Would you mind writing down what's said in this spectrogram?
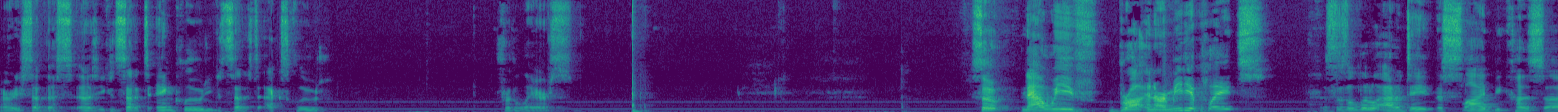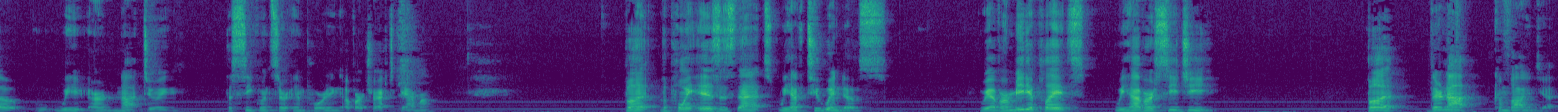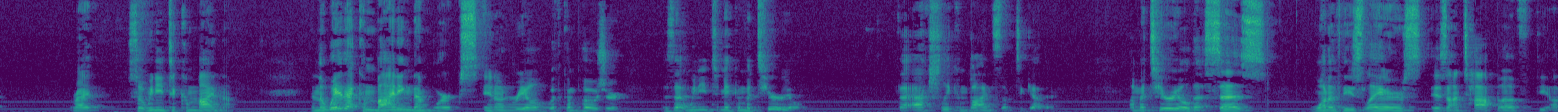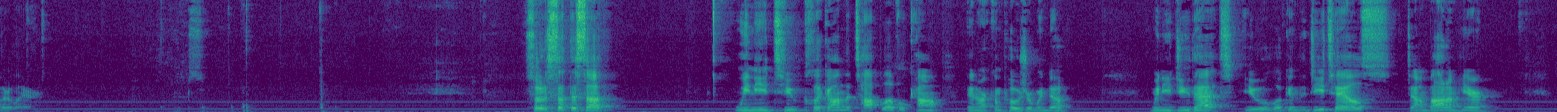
I already said this. Uh, you can set it to include, you can set it to exclude for the layers. So now we've brought in our media plates. This is a little out of date, this slide, because uh, we are not doing the sequencer importing of our tracked camera. But the point is, is that we have two windows. We have our media plates, we have our CG, but they're not combined yet, right? So we need to combine them. And the way that combining them works in Unreal with Composure is that we need to make a material that actually combines them together. A material that says one of these layers is on top of the other layer. So to set this up, we need to click on the top level comp in our composure window. When you do that, you will look in the details down bottom here.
